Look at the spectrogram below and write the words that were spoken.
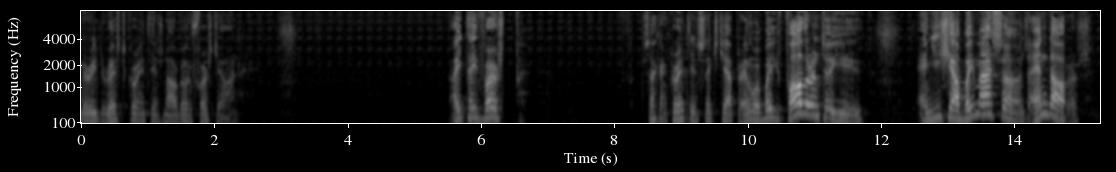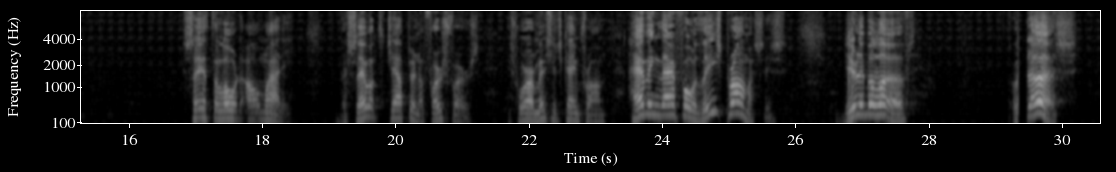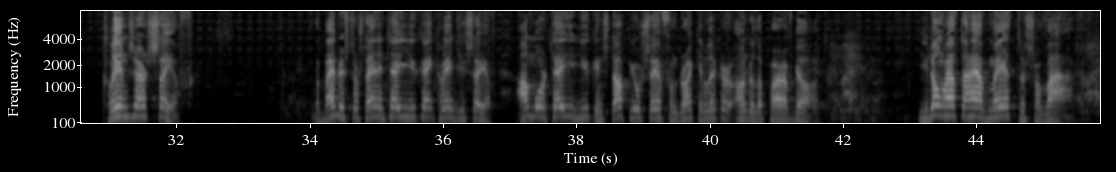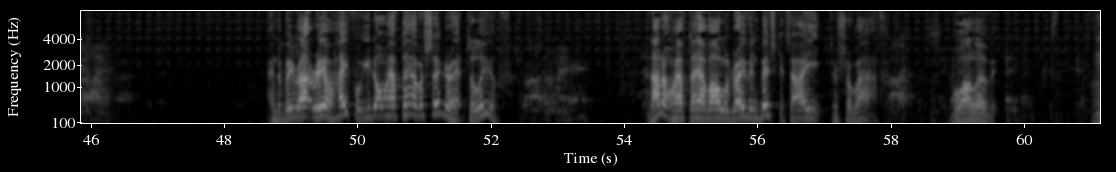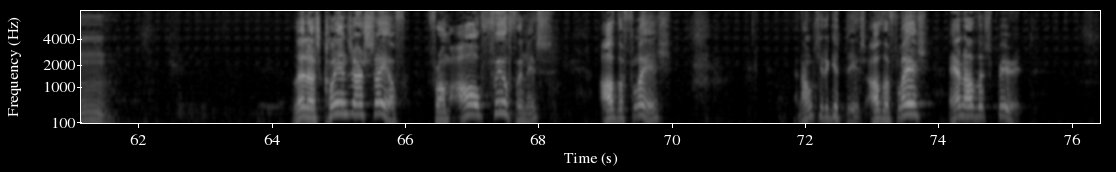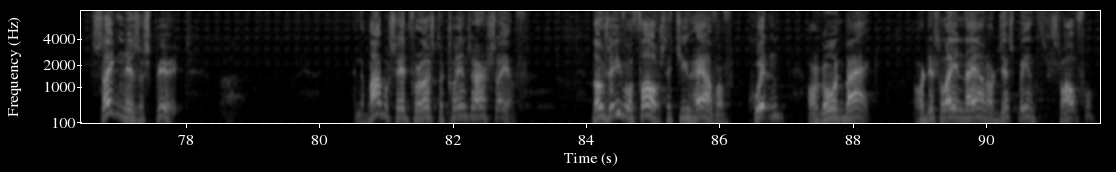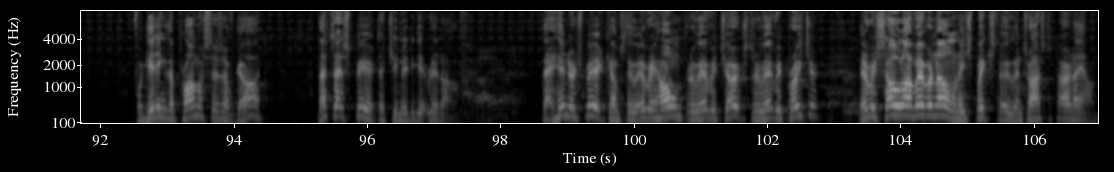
Me read the rest of Corinthians and I'll go to First John. 18th verse 2 Corinthians 6 chapter, and will be father unto you, and ye shall be my sons and daughters, saith the Lord Almighty. The seventh chapter and the first verse is where our message came from. Having therefore these promises, dearly beloved, let us cleanse ourselves. The Baptists will stand and tell you you can't cleanse yourself. I'm going to tell you, you can stop yourself from drinking liquor under the power of God. You don't have to have meth to survive. And to be right real hateful, you don't have to have a cigarette to live. And I don't have to have all the gravy and biscuits I eat to survive. Boy, I love it. Mm. Let us cleanse ourselves from all filthiness of the flesh. And I want you to get this of the flesh and of the spirit. Satan is a spirit. And the Bible said for us to cleanse ourselves. Those evil thoughts that you have of quitting or going back or just laying down or just being slothful, forgetting the promises of God. That's that spirit that you need to get rid of. That hindering spirit comes through every home, through every church, through every preacher, every soul I've ever known, he speaks to and tries to tear down.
